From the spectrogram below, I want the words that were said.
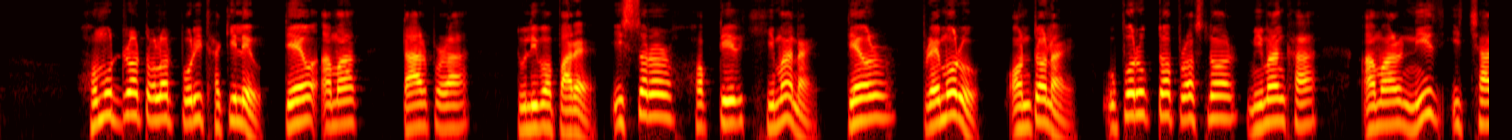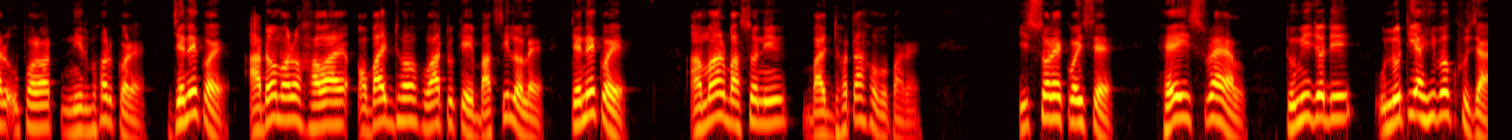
সমুদ্ৰৰ তলত পৰি থাকিলেও তেওঁ আমাক তাৰ পৰা তুলিব পাৰে। ঈশ্বৰৰ শক্তিৰ সীমা নাই। তেওঁৰ প্ৰেমৰো অন্ত নাই। উপৰোক্ত প্ৰশ্নৰ মীমাংসা আমাৰ নিজ ইচ্ছাৰ ওপৰত নিৰ্ভৰ কৰে। যেনেকৈ আদম আৰু হাৱাই অবাধ্য হোৱাটোকে বাছি ল'লে তেনেকৈ আমাৰ বাছনি বাধ্যতা হ'ব পাৰে। ঈশ্বৰে কৈছে হে ইছৰাইল তুমি যদি ওলটি আহিব খোজা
